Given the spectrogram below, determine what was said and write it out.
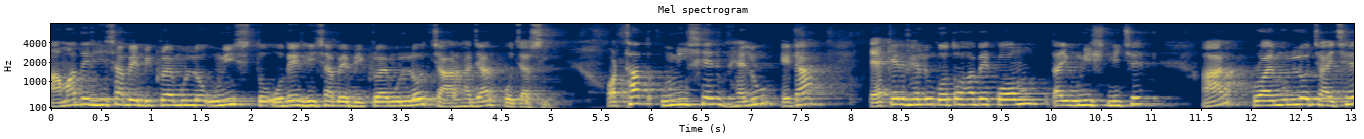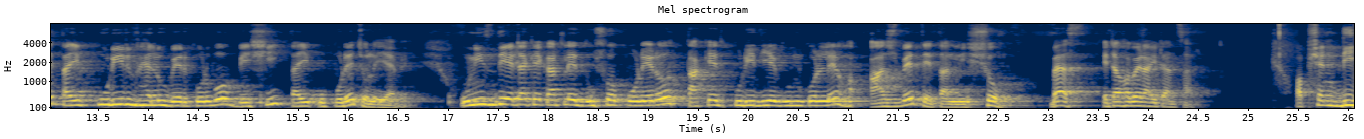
আমাদের হিসাবে বিক্রয় মূল্য উনিশ, তো ওদের হিসাবে বিক্রয় মূল্য চার হাজার পঁচাশি। অর্থাৎ উনিশের ভ্যালু এটা একের ভ্যালু কত হবে কম, তাই উনিশ নিচে। আর ক্রয় মূল্য চাইছে, তাই কুড়ির ভ্যালু বের করব বেশি, তাই উপরে চলে যাবে। উনিশ দিয়ে এটাকে কাটলে দুশো পনেরো, তাকে কুড়ি দিয়ে গুণ করলে আসবে তেতাল্লিশশো। ব্যাস, এটা হবে রাইট অ্যান্সার অপশন ডি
